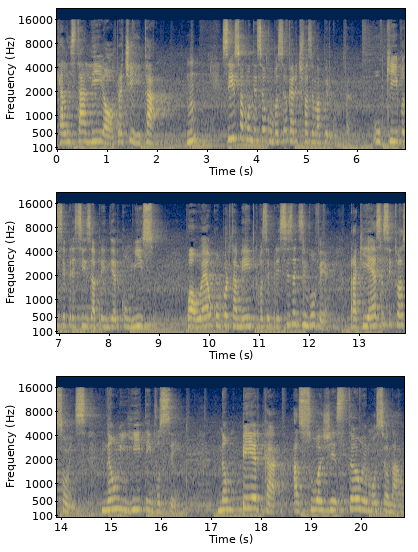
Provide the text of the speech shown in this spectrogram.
Que ela está ali, ó, para te irritar? Hum? Se isso aconteceu com você, eu quero te fazer uma pergunta. O que você precisa aprender com isso? Qual é o comportamento que você precisa desenvolver para que essas situações não irritem você? Não perca a sua gestão emocional,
